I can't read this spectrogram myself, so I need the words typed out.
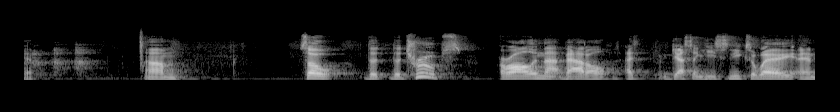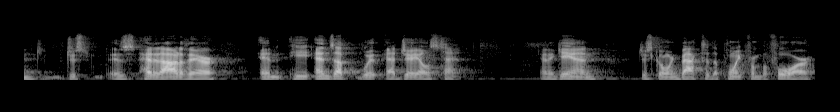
Yeah. Um, so the, the troops are all in that battle. I'm guessing he sneaks away and just is headed out of there, and he ends up with, at Jael's tent. And again, just going back to the point from before,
